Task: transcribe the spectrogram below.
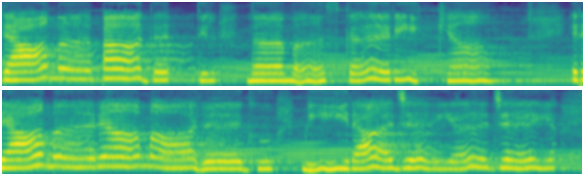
രാമപാദത്തിൽ നമസ്കരിക്കാം. രാമ രാമ രഘു വീരാജയ ജയ. ദശരഥ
